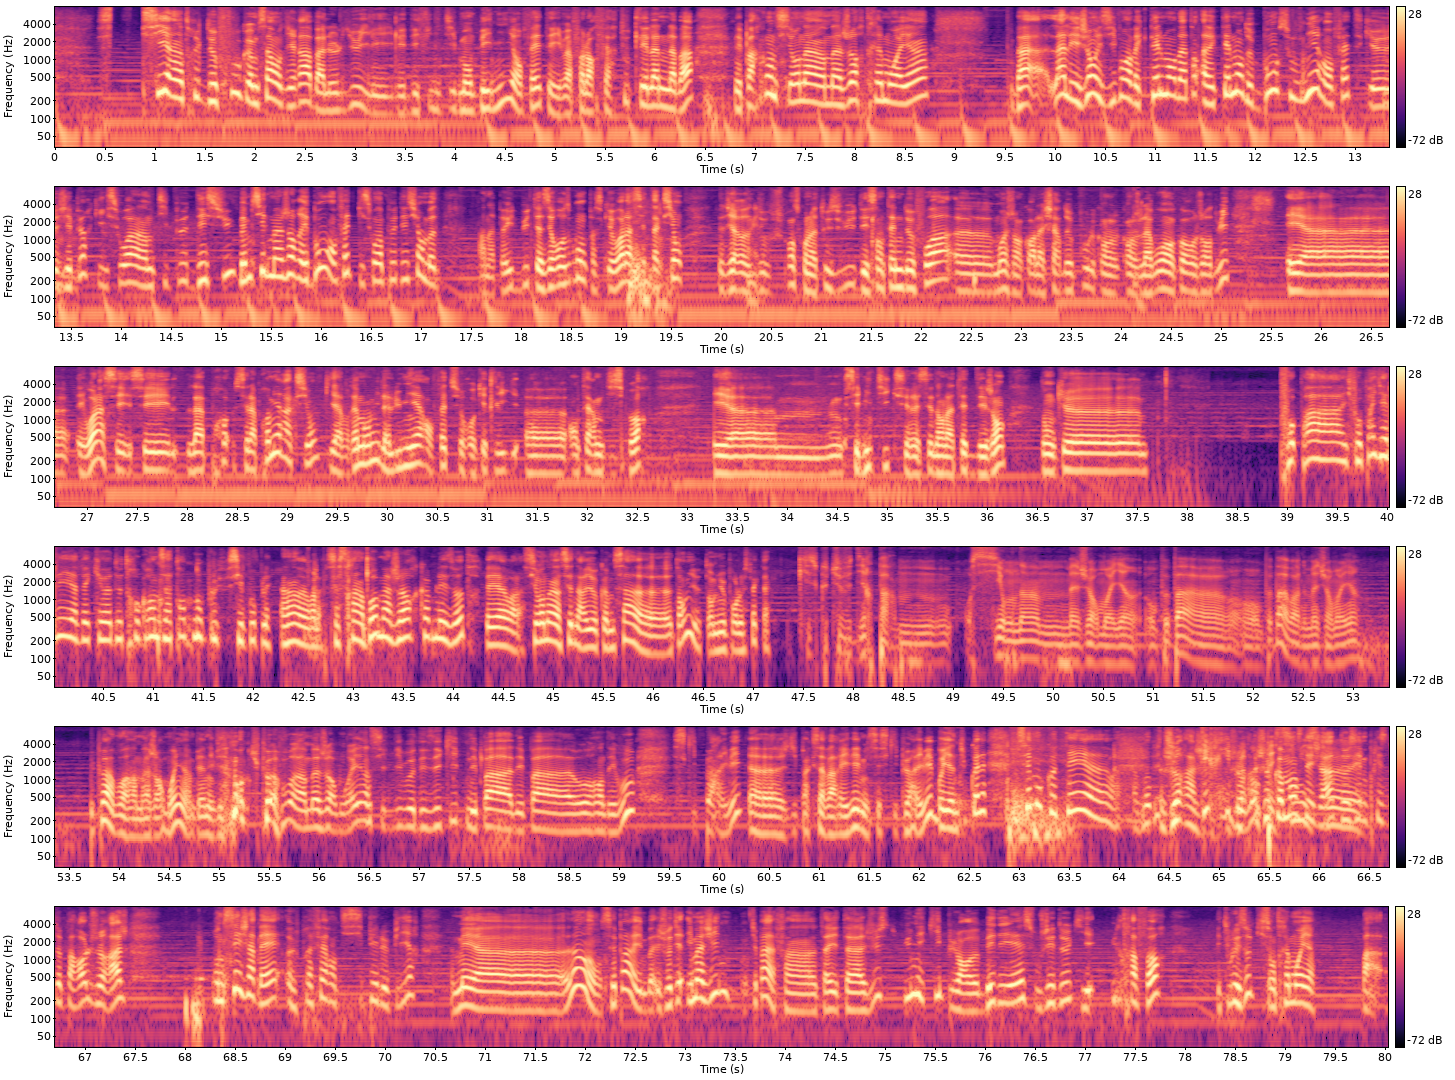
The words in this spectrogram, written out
s'il y a un truc de fou comme ça, on dira bah le lieu il est, il est définitivement béni en fait et il va falloir faire toutes les LAN là-bas. Mais par contre si on a un major très moyen, bah là les gens ils y vont avec tellement d'attente, avec tellement de bons souvenirs en fait que j'ai peur qu'ils soient un petit peu déçus. Même si le major est bon en fait, qu'ils soient un peu déçus en mode on n'a pas eu de but à 0 secondes parce que voilà cette action, je veux dire, Oui. je pense qu'on l'a tous vu des centaines de fois. Euh, moi j'ai encore la chair de poule quand, quand je la vois encore aujourd'hui. Et, euh, et voilà, c'est la, pro- c'est la première action qui a vraiment mis la lumière en fait sur Rocket League euh, en termes d'e-sport. Et c'est mythique, c'est resté dans la tête des gens. Donc, faut pas, il faut pas y aller avec de trop grandes attentes non plus, s'il vous plaît. Hein, voilà. Ce sera un beau major comme les autres. Mais voilà, si on a un scénario comme ça, euh, tant mieux, tant mieux pour le spectacle. Qu'est-ce que tu veux dire par si on a un majeur moyen? On peut pas, euh, on peut pas avoir de majeur moyen. Tu peux avoir un major moyen, bien évidemment que tu peux avoir un major moyen si le niveau des équipes n'est pas n'est pas au rendez-vous, ce qui peut arriver. Euh, je dis pas que ça va arriver, mais c'est ce qui peut arriver. Boyan, tu me connais? C'est mon côté. euh, je rage. Je, Terriblement je commence déjà. Deuxième prise de parole, je rage. On ne sait jamais. euh, Je préfère anticiper le pire, mais euh, non, on sait pas. Je veux dire, imagine, je sais pas. Enfin, t'as as juste une équipe genre BDS ou G2 qui est ultra fort et tous les autres qui sont très moyens. Bah,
